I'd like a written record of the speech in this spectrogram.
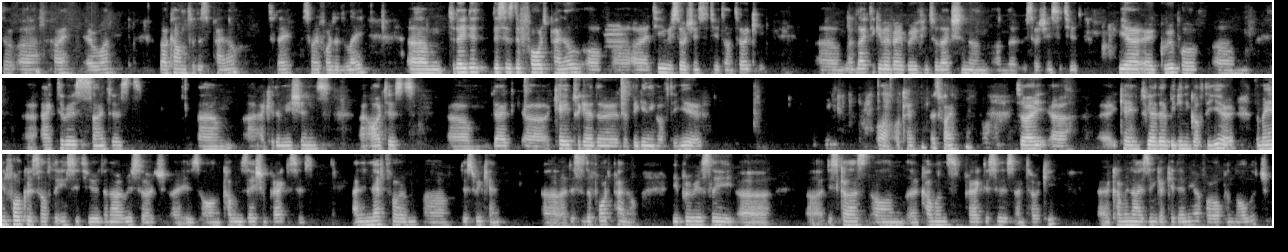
So, uh, hi everyone. Welcome to this panel today. Sorry for the delay. Um, today, th this is the fourth panel of uh, RIT Research Institute on Turkey. Um, I'd like to give a very brief introduction on, on the Research Institute. We are a group of um, uh, activists, scientists, um, academicians, uh, artists um, that uh, came together at the beginning of the year. Oh, okay, that's fine. So I, uh, I came together beginning of the year. The main focus of the institute and our research uh, is on commonization practices. And in Left Forum uh, this weekend, uh, this is the fourth panel. We previously uh, discussed on commons practices and Turkey uh, commonizing academia for open knowledge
